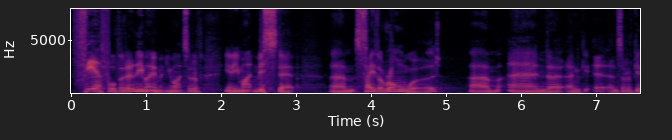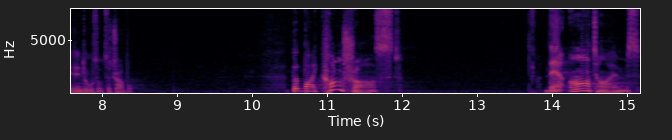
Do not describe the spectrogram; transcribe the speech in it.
fearful that at any moment you might sort of, you know, you might misstep, um, say the wrong word, um, and, uh, and, uh, and sort of get into all sorts of trouble. But by contrast, there are times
